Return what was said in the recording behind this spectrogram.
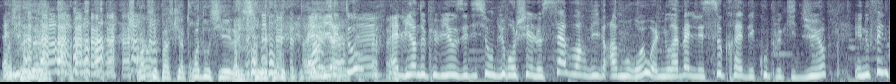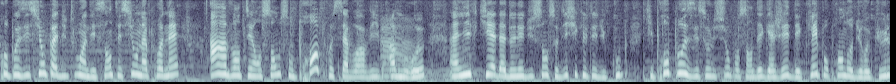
Elle, Je crois que c'est parce qu'il y a trois dossiers là ici. elle vient, C'est tout. elle vient de publier aux éditions du Rocher Le savoir-vivre amoureux, où elle nous révèle les secrets des couples qui durent et nous fait une proposition pas du tout indécente. Et si on apprenait à inventer ensemble son propre savoir-vivre Ah. amoureux, un livre qui aide à donner du sens aux difficultés du couple, qui propose des solutions pour s'en dégager, des clés pour prendre du recul,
